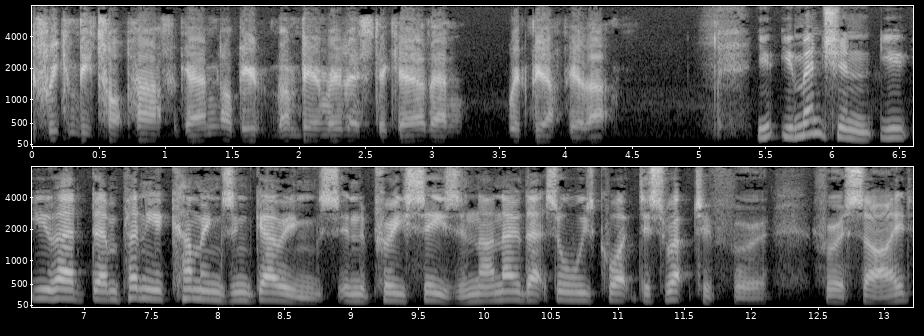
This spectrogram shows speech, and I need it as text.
if we can be top half again, I'll be I'm being realistic here. Then we'd be happy with that. You, you mentioned you, you had um, plenty of comings and goings in the pre-season. I know that's always quite disruptive for for a side.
